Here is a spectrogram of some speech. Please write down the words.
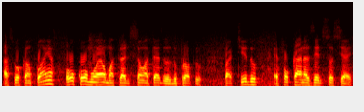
a sua campanha ou como é uma tradição até do, do próprio partido, é focar nas redes sociais?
